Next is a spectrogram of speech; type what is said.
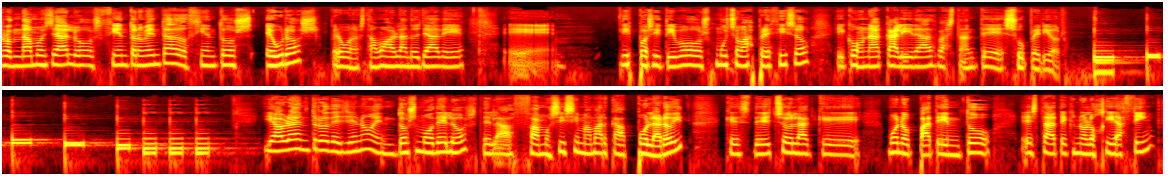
rondamos ya los 190, 200 euros, pero bueno, estamos hablando ya de eh, dispositivos mucho más precisos y con una calidad bastante superior. Y ahora entro de lleno en dos modelos de la famosísima marca Polaroid, que es de hecho la que, bueno, patentó esta tecnología Think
